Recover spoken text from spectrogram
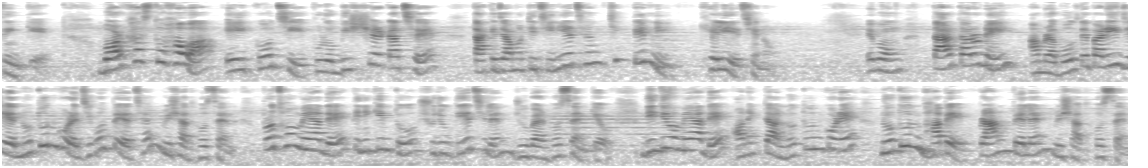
সিংকে। বরখাস্ত হওয়া এই কোচই পুরো বিশ্বের কাছে তাকে যেমনটি চিনিয়েছেন, ঠিক তেমনি খেলিয়েছেনও। এবং তার কারণেই আমরা বলতে পারি যে নতুন করে জীবন পেয়েছেন রিশাদ হোসেন। প্রথম মেয়াদে তিনি কিন্তু সুযোগ দিয়েছিলেন জুবাইর হোসেনকেও। দ্বিতীয় মেয়াদে অনেকটা নতুন করে, নতুনভাবে প্রাণ পেলেন রিশাদ হোসেন।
